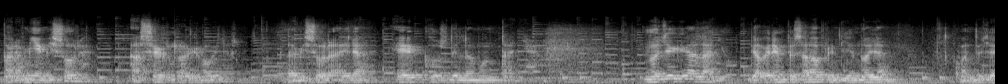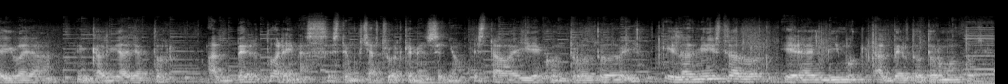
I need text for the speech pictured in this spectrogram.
para mi emisora, hacer radionovelas. La emisora era Ecos de la Montaña. No llegué al año de haber empezado aprendiendo allá, cuando ya iba ya en calidad de actor. Alberto Arenas, este muchacho el que me enseñó, estaba ahí de control todavía. El administrador era el mismo Alberto Toro Montoya.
